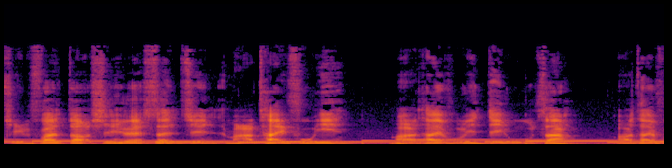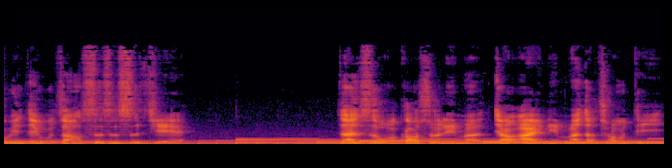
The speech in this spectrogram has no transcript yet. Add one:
请翻到新约圣经马太福音马太福音第五章，马太福音第五章四十四节。但是我告诉你们，要爱你们的仇敌，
